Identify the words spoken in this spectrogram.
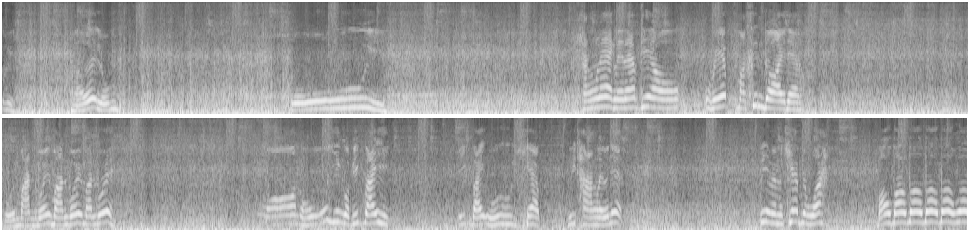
อุ้ย เอ้ยหลุมโอ้ยครั้งแรกเลยนะครับที่เอาเวฟมาขึ้นดอยเนี่ยโอ้ยมันเว้ยมันเว้ยมันเว้ยอ๋อโอ้โหยิ่งกว่าบิ๊กไบค์อีกบิ๊กไบค์อู้ยแคบวิทางเลยวะเนี่ยพี่มันแคบจังวะเบาเบาเบาเบาเบาเบา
